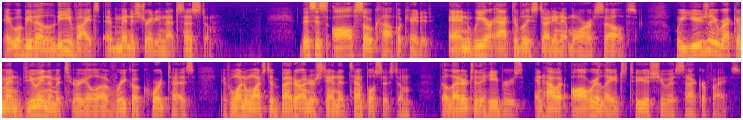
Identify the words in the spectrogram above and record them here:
it will be the Levites administrating that system. This is all so complicated, and we are actively studying it more ourselves. We usually recommend viewing the material of Rico Cortes if one wants to better understand the temple system, the letter to the Hebrews, and how it all relates to Yeshua's sacrifice.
